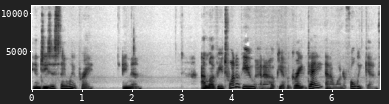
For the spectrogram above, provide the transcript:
In Jesus' name we pray. Amen. I love each one of you, and I hope you have a great day and a wonderful weekend.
